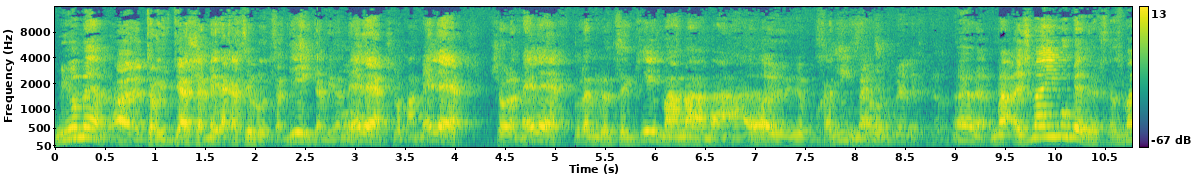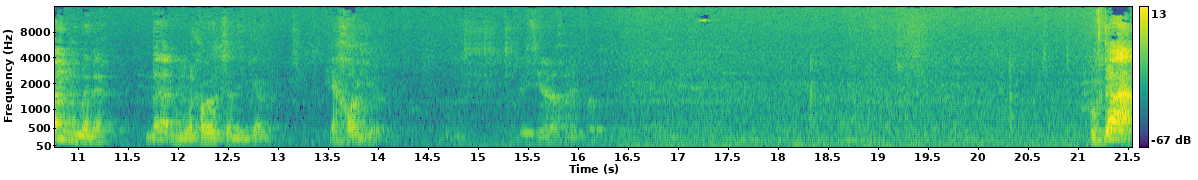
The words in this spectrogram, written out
מי אומר? אתה יודע שהמלך הזה הוא לא צדיק, דוד המלך, שלמה המלך, שאול המלך, כולם צדיקים, מה, מה, מה, לא, רוחני, מה. אה, מה, אז מה אם הוא מלך? אז מה אם הוא מלך? מלך, הוא יכול להיות צדיק גם. יכול להיות. עובדה.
